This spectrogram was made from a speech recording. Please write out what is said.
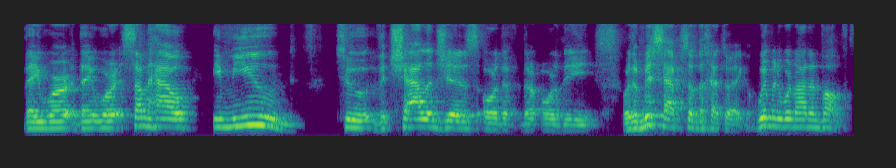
They were they were somehow immune to the challenges or the, the or the or the mishaps of the cheto egel. Women were not involved.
